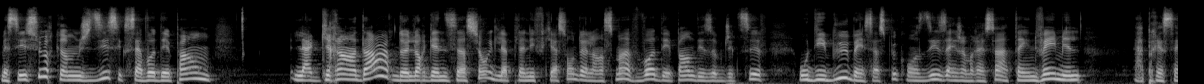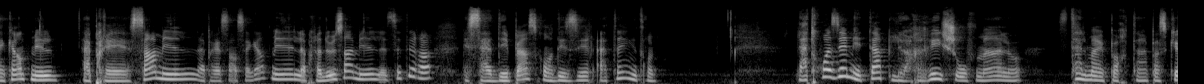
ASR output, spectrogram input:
Mais c'est sûr, comme je dis, c'est que ça va dépendre. La grandeur de l'organisation et de la planification de lancement va dépendre des objectifs. Au début, ben, ça se peut qu'on se dise j'aimerais ça atteindre 20 000, après 50 000, après 100 000, après 150 000, après 200 000, etc. Mais ça dépend ce qu'on désire atteindre. La troisième étape, le réchauffement, là, c'est tellement important parce que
